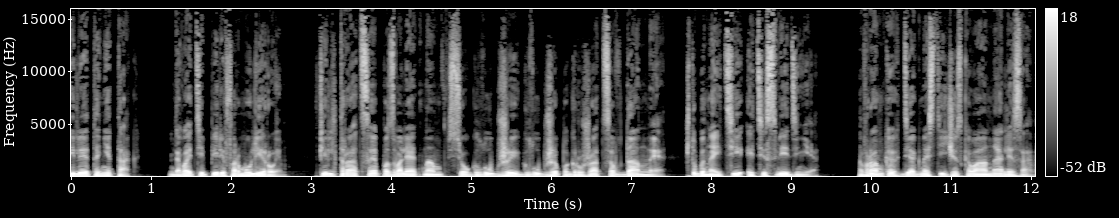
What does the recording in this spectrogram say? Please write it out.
Или это не так? Давайте переформулируем. Фильтрация позволяет нам все глубже и глубже погружаться в данные, чтобы найти эти сведения. В рамках диагностического анализа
